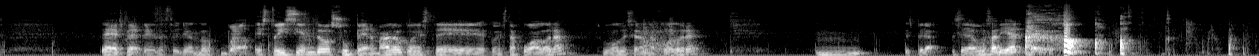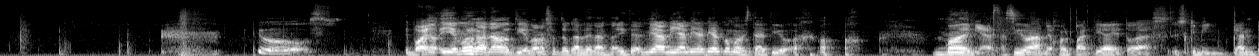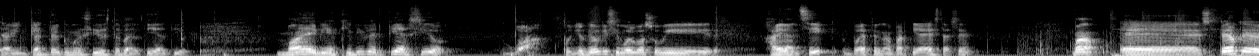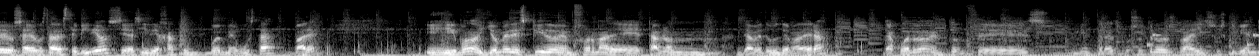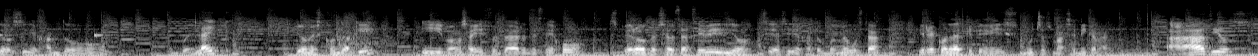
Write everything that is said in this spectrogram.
Eh, espérate, te estoy liando. Bueno, estoy siendo súper malo con este con esta jugadora. Supongo que será una jugadora. Mm, espera, se la vamos a liar. Dios. Bueno, y hemos ganado, tío. Vamos a tocarle las narices. Mira, mira, mira, mira cómo está, tío. Madre mía, esta ha sido la mejor partida de todas. Es que me encanta, me encanta cómo ha sido esta partida, tío. Madre mía, qué divertida ha sido. Buah. Pues yo creo que si vuelvo a subir Hide and Seek, voy a hacer una partida de estas, ¿eh? Bueno, eh, espero que os haya gustado este vídeo. Si así, dejad un buen me gusta, ¿vale? Y bueno, yo me despido en forma de tablón de abedul de madera, ¿de acuerdo? Entonces, mientras vosotros vais suscribiéndoos y dejando un buen like, yo me escondo aquí y vamos a disfrutar de este juego. Espero que os haya gustado este vídeo, si es así dejad un buen me gusta y recordad que tenéis muchos más en mi canal. Adiós.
